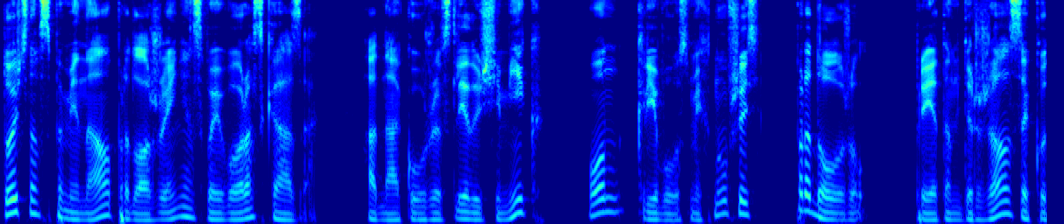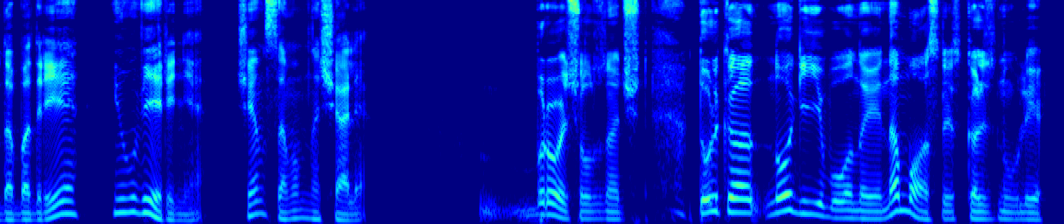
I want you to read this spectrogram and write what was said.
точно вспоминал продолжение своего рассказа. Однако уже в следующий миг он, криво усмехнувшись, продолжил. При этом держался куда бодрее и увереннее, чем в самом начале. Бросил, значит. Только ноги его на масле скользнули.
